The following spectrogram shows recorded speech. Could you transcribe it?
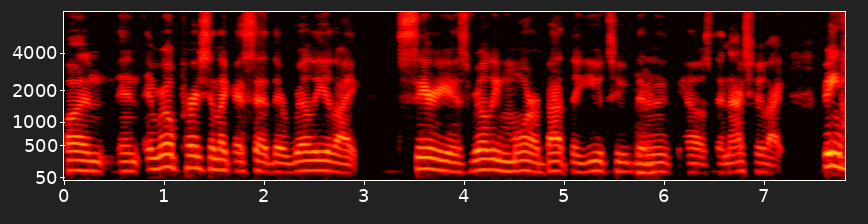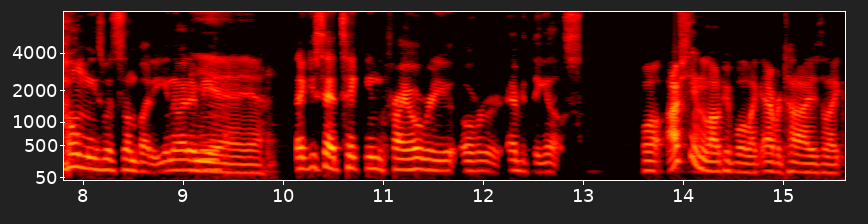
fun, and in real person, like I said, they're really like serious, really more about the YouTube than Mhm. anything else, than actually like being homies with somebody. You know what I mean? Yeah, yeah. Like you said, taking priority over everything else. Well, I've seen a lot of people like advertise like,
